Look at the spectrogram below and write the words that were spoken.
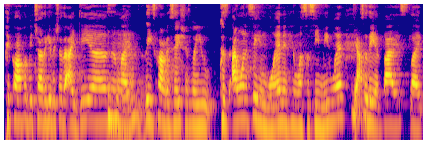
pick off of each other, give each other ideas, and Mm-hmm. like these conversations when you, because I want to see him win and he wants to see me win. Yeah. So the advice like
